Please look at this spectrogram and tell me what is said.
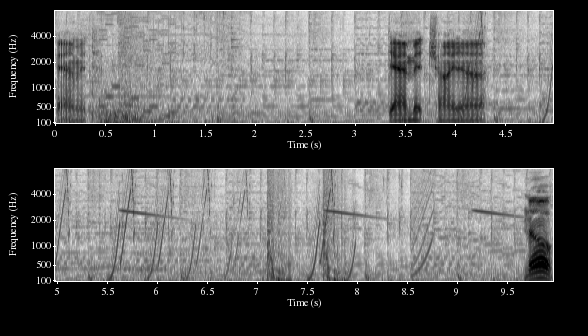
Damn it. Damn it, China. No!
